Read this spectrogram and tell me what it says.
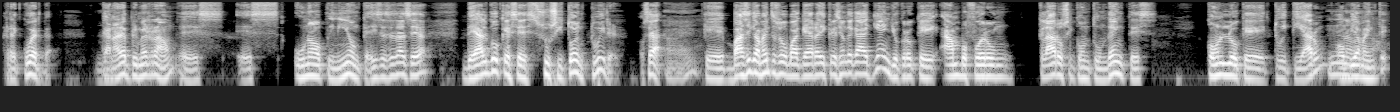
recuerda, ganar el primer round es, es una opinión que dice César Seda de algo que se suscitó en Twitter. O sea, que básicamente eso va a quedar a discreción de cada quien. Yo creo que ambos fueron claros y contundentes con lo que tuitearon, obviamente.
